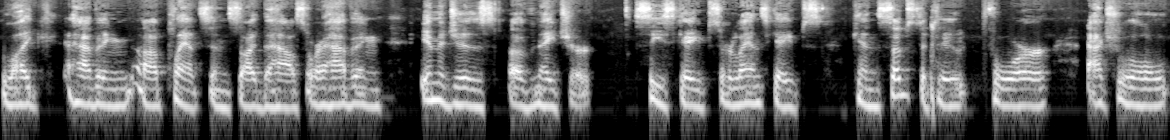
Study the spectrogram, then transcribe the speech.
like having uh, plants inside the house or having images of nature, seascapes or landscapes can substitute for actual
